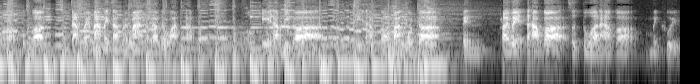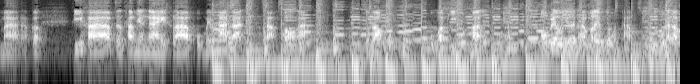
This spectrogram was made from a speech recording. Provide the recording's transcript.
ก็ผมก็จัดไว้มากไม่จัดไว้มากครับแล้วแต่วันนะครับ โอเคครับนี้ก็โอเคนะครับก็บางคนก็เป็น private นะครับ ก็ส่วนตัวนะครับ ก็ไม่คุยมากนะครับก็ พี่ครับจะทำยังไงครับ ผมไม่ผ่านด่านสามสองอะพี่ว่าผมผมว่าพี่โหดมากเลยเพราะเร็วเยอะนะครับก็เลยโหดนะครับสู้ๆนะครับ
